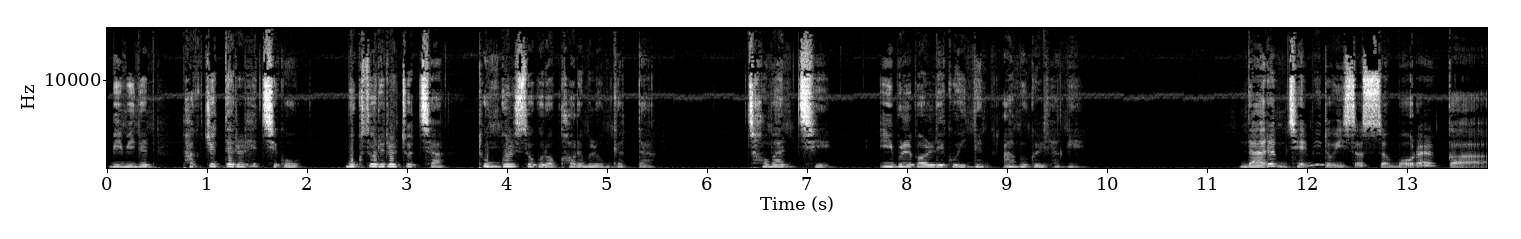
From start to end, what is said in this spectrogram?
미미는 박쥐떼를 해치고 목소리를 쫓아 동굴 속으로 걸음을 옮겼다. 저만치 입을 벌리고 있는 암흑을 향해. 나름 재미도 있었어. 뭐랄까.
